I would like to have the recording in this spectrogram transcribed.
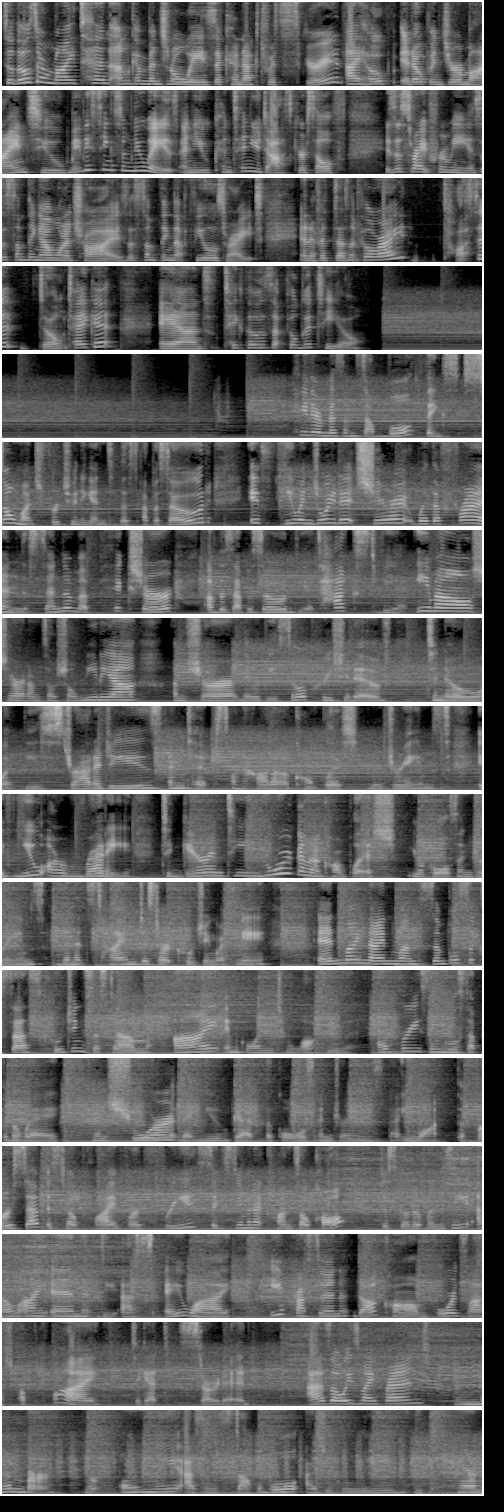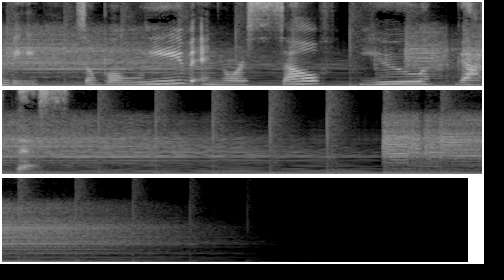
So, those are my 10 unconventional ways to connect with spirit. I hope it opens your mind to maybe seeing some new ways and you continue to ask yourself, is this right for me? Is this something I want to try? Is this something that feels right? And if it doesn't feel right, toss it, don't take it, and take those that feel good to you. Hey there, Miss Unstoppable. Thanks so much for tuning in to this episode. If you enjoyed it, share it with a friend. Send them a picture of this episode via text, via email, share it on social media. I'm sure they would be so appreciative to know these strategies and tips on how to accomplish your dreams. If you are ready to guarantee you're going to accomplish your goals and dreams, then it's time to start coaching with me. In my nine month simple success coaching system, I am going to walk you every single step of the way to ensure that you get the goals and dreams that you want. The first step is to apply for a free 60 minute consult call. Just go to Lindsay, L I N D S A Y, epreston.com forward slash apply to get started. As always, my friend, remember you're only as unstoppable as you believe you can be. So believe in yourself. You got this.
